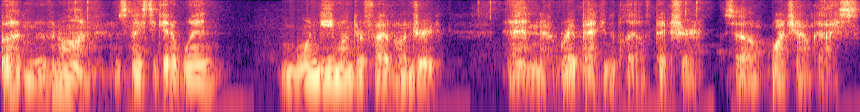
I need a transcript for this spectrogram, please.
but moving on, it was nice to get a win one game under 500 and right back in the playoff picture. So watch out, guys.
